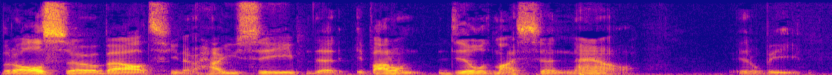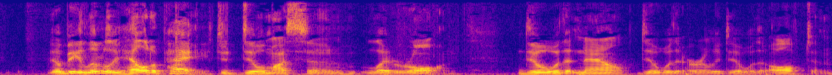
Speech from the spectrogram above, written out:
but also about you know how you see that if I don't deal with my sin now, it'll be it'll be literally hell to pay to deal with my sin later on. Deal with it now, deal with it early, deal with it often.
